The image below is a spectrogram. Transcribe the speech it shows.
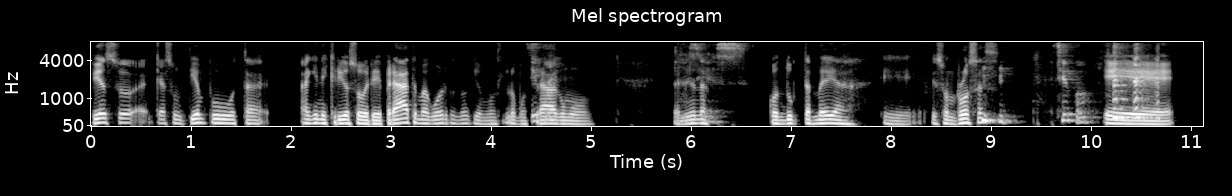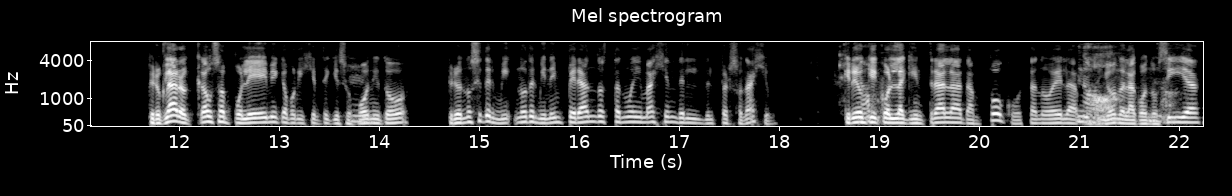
pienso que hace un tiempo está, alguien escribió sobre Pratt, me acuerdo, ¿no? que lo mostraba pues. como también unas conductas medias eh, deshonrosas. Sí, pues. eh, pero claro, causan polémica porque hay gente que se opone y mm. todo, pero no, se no termina imperando esta nueva imagen del, del personaje. Creo que con la Quintrala tampoco, esta novela, yo no la conocía,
